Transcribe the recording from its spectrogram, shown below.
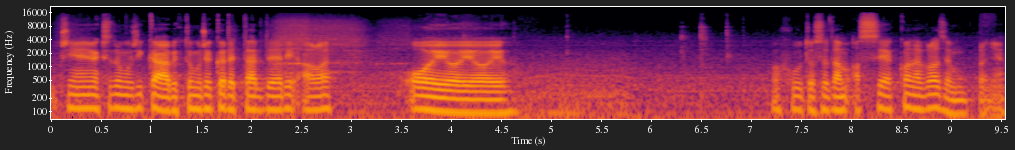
upřímně nevím, jak se tomu říká, abych tomu řekl retardéry, ale oj, oj, oj. Ochu, to se tam asi jako nevlezem úplně.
